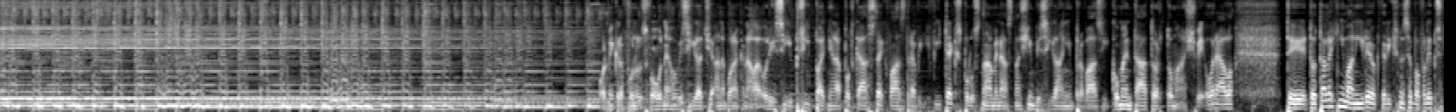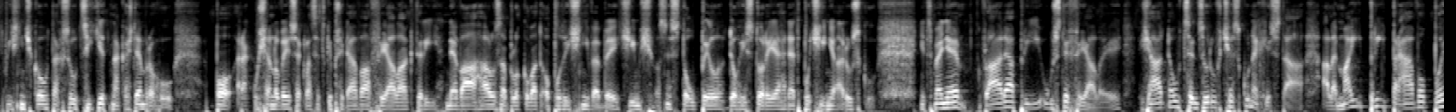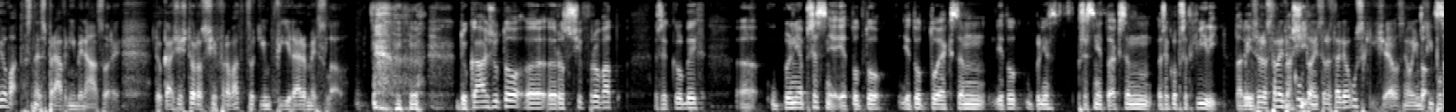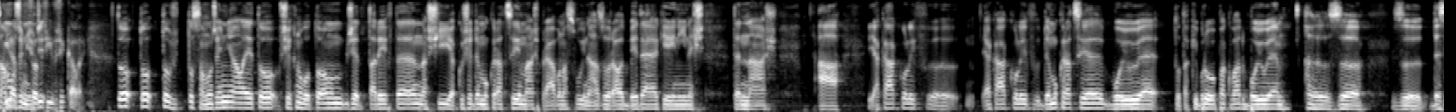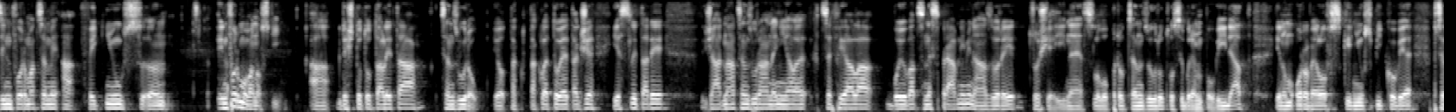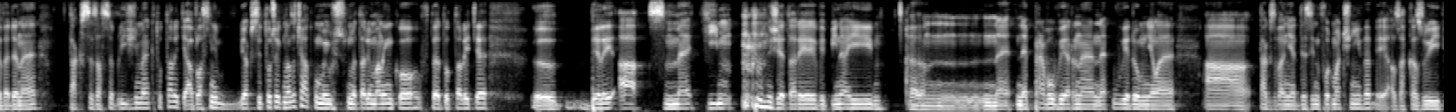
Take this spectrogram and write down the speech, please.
Svobodného vysílače anebo na kanále Odyssey, případně na podcastech vás zdraví Vítek. Spolu s námi nás naším vysíláním provází komentátor Tomáš Vyoral. Ty totalitní maníry, o kterých jsme se bavili před písničkou, tak jsou cítit na každém rohu. Po Rakušanovi se klasicky přidává Fiala, který neváhal zablokovat opoziční weby, čímž vlastně stoupil do historie hned po Číně a Rusku. Nicméně vláda prý ústy Fialy žádnou cenzuru v Česku nechystá, ale mají prý právo bojovat s nesprávnými názory. Dokážeš to rozšifrovat, co tím Führer myslel? Dokážu to uh, rozšifrovat, řekl bych, Uh, úplně přesně. Je to to, je to to, jak jsem, je to úplně přesně to, jak jsem řekl před chvílí. Tady oni se dostali naší... do kouta, oni se dostali do úzkých, že? Vlastně oni to, musí popírat, samozřejmě, co dřív říkali. To, to, to, to, samozřejmě, ale je to všechno o tom, že tady v té naší jakože demokracii máš právo na svůj názor, ale běda jak je jiný než ten náš. A jakákoliv, eh, jakákoliv demokracie bojuje, to taky budu opakovat, bojuje eh, s, s dezinformacemi a fake news eh, informovaností. A kdežto totalita cenzurou. Jo, tak, takhle to je, takže jestli tady žádná cenzura není, ale chce Fiala bojovat s nesprávnými názory, což je jiné slovo pro cenzuru, to si budeme povídat, jenom orvelovsky, newspeakově převedené, tak se zase blížíme k totalitě. A vlastně, jak si to řekl na začátku, my už jsme tady malinko v té totalitě eh, byli a jsme tím, že tady vypínají eh, ne, nepravověrné, neuvědomělé a takzvaně dezinformační weby a zakazují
